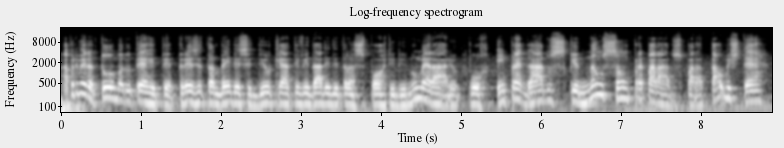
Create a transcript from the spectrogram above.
A primeira turma do TRT 13 também decidiu que a atividade de transporte de numerário por empregados que não são preparados para tal mistério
